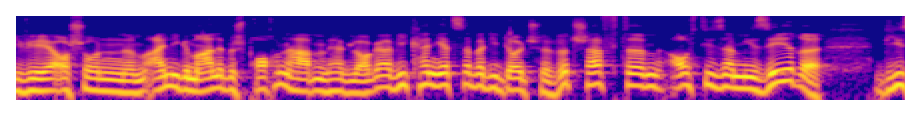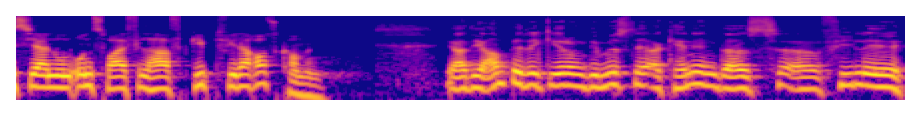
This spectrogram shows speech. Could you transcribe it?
die wir ja auch schon ähm, einige Male besprochen haben, Herr Glogger. Wie kann jetzt aber die deutsche Wirtschaft ähm, aus dieser Misere, die es ja nun unzweifelhaft gibt, wieder rauskommen? Ja, die Ampelregierung, die müsste erkennen, dass äh, viele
